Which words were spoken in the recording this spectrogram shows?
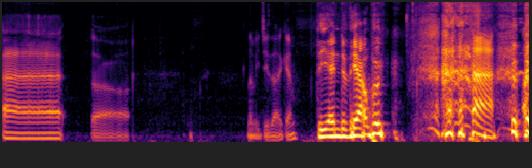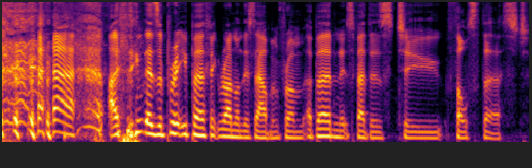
Uh, uh, let me do that again. the end of the album. I think there's a pretty perfect run on this album from A Bird and Its Feathers to False Thirst.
